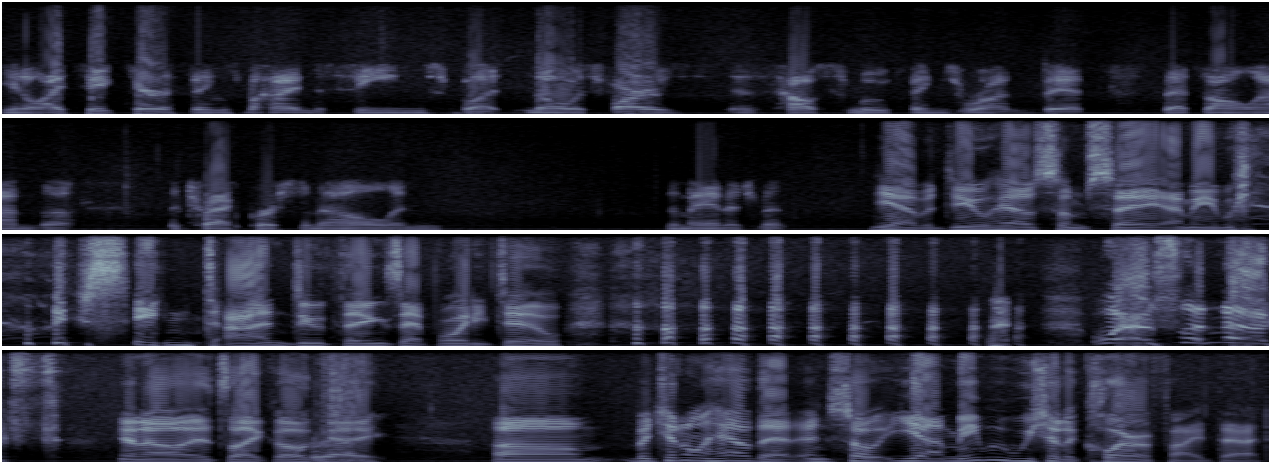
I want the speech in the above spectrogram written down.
you know, I take care of things behind the scenes. But no, as far as as how smooth things run, that's that's all on the the track personnel and the management. Yeah, but do you have some say? I mean, we've seen Don do things at 42. Where's the next? You know, it's like, okay. Um, but you don't have that. And so, yeah, maybe we should have clarified that.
